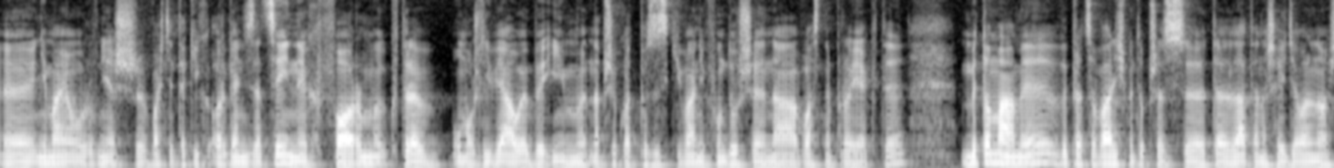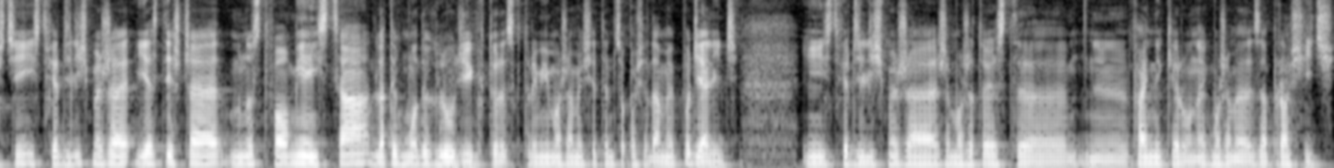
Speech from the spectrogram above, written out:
E, nie mają również właśnie takich organizacyjnych form, które umożliwiałyby im na przykład pozyskiwanie funduszy na własne projekty. My to mamy, wypracowaliśmy to przez e, te lata naszej działalności i stwierdziliśmy, że jest jeszcze mnóstwo miejsca dla tych młodych ludzi, który, z którymi możemy się tym, co posiadamy, podzielić. I stwierdziliśmy, że, że może to jest e, fajny kierunek, możemy zaprosić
